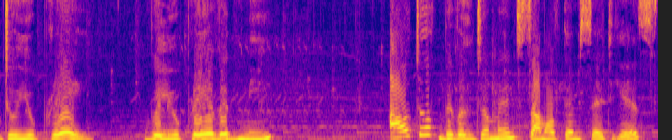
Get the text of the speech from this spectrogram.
Do you pray? Will you pray with me? Out of bewilderment, some of them said yes,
